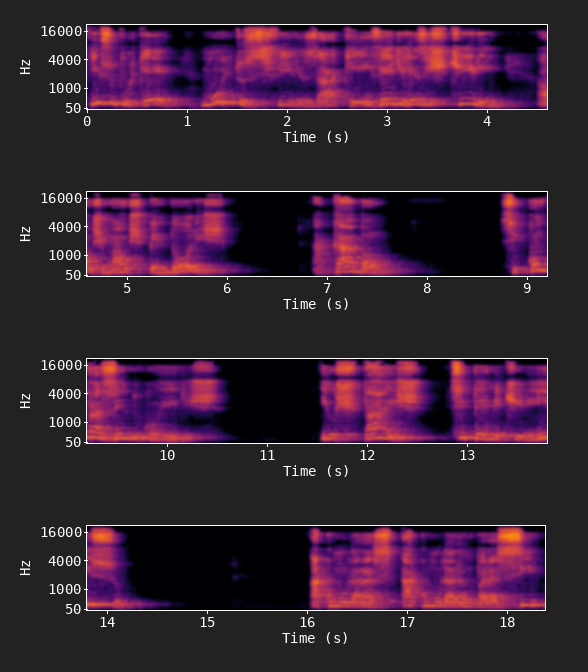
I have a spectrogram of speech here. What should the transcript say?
Isso porque muitos filhos há que, em vez de resistirem aos maus pendores, acabam se comprazendo com eles. E os pais, se permitirem isso, acumularão para si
